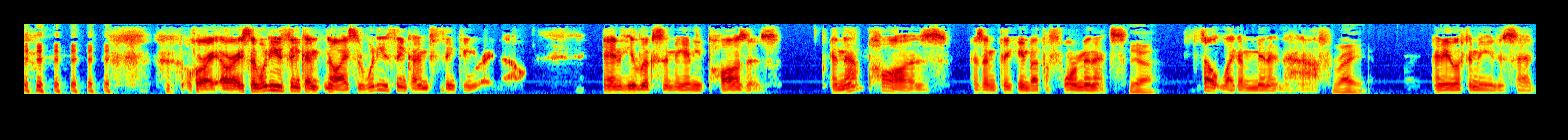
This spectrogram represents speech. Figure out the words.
or I or I said, what do you think I'm? No, I said, what do you think I'm thinking right now? And he looks at me and he pauses, and that pause, as I'm thinking about the four minutes, yeah. felt like a minute and a half. Right. And he looked at me and just said,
